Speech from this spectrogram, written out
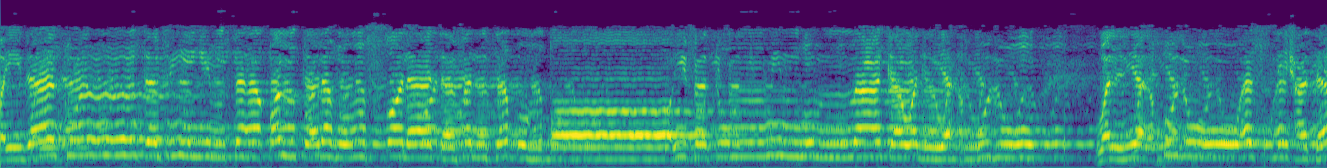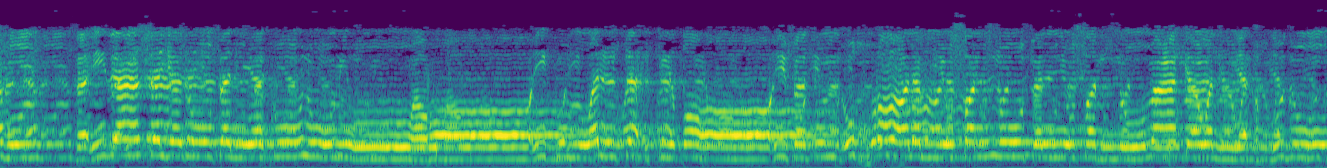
وإذا كنت فيهم فأقمت لهم الصلاة فلتقم طائفة منهم معك وليأخذوا وليأخذوا أسلحتهم فإذا سجدوا فليكونوا من ورائكم ولتأت طائفة أخرى لم يصلوا فليصلوا معك وليأخذوا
